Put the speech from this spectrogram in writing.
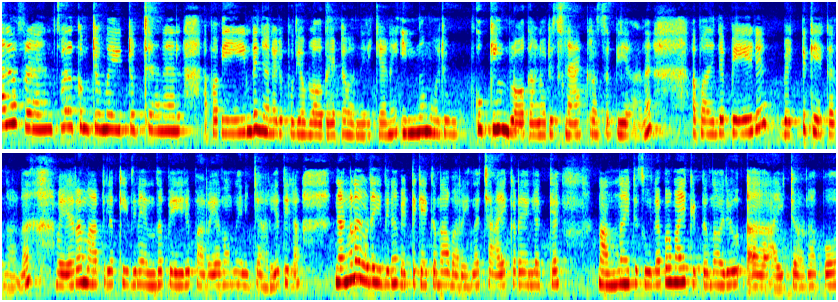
Hello friends welcome to my YouTube channel അപ്പോൾ വീണ്ടും ഞാനൊരു പുതിയ വ്ളോഗായിട്ട് വന്നിരിക്കുകയാണ്. ഇന്നും ഒരു കുക്കിംഗ് വ്ളോഗാണ് ഒരു സ്നാക്ക് റെസിപ്പിയാണ് അപ്പോൾ അതിന്റെ പേര് വെട്ട് കേക്ക് എന്നാണ്. വേറെ നാട്ടിലൊക്കെ ഇതിന് എന്ത് പേര് പറയാമെന്നൊന്നും എനിക്കറിയത്തില്ല. ഞങ്ങളവിടെ ഇതിനെ വെട്ട് കേക്ക് എന്നാണ് പറയുന്നത്. ചായക്കടയിലൊക്കെ നന്നായിട്ട് സുലഭമായി കിട്ടുന്ന ഒരു ഐറ്റമാണ് അപ്പോൾ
